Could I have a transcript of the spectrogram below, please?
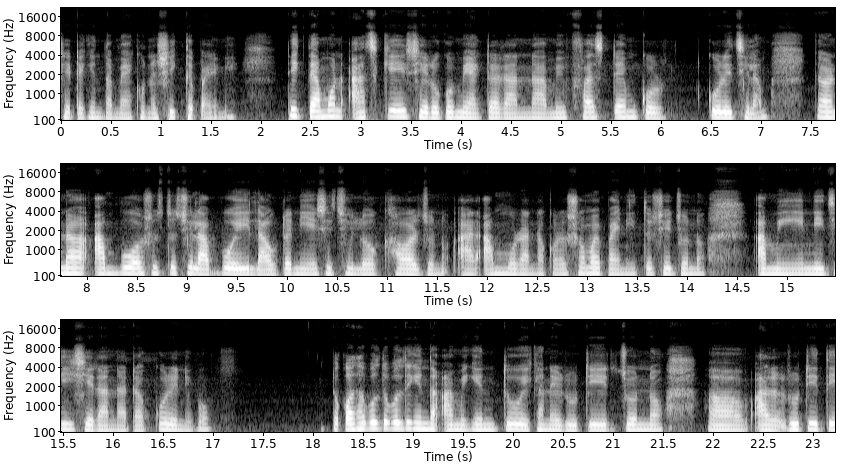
সেটা কিন্তু আমি এখনও শিখতে পারিনি। ঠিক তেমন আজকে সেরকমই একটা রান্না আমি ফার্স্ট টাইম কর, করেছিলাম। কেননা আব্বু অসুস্থ ছিল, আব্বু এই লাউটা নিয়ে এসেছিল খাওয়ার জন্য, আর আম্মু রান্না করার সময় পায়নি, তো সেই জন্য আমি নিজেই সে রান্নাটা করে নিব। তো কথা বলতে বলতে কিন্তু আমি কিন্তু এখানে রুটির জন্য আর রুটিতে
